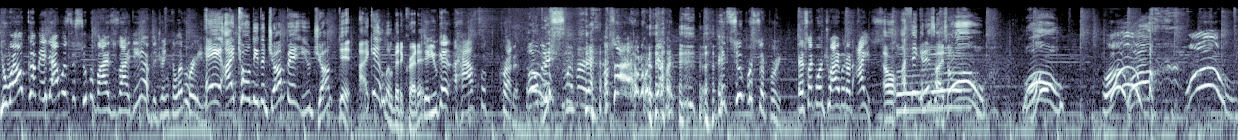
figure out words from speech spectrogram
You're welcome. And that was the supervisor's idea of the drink delivery. Hey, I told you to jump it. You jumped it. I get a little bit of credit. Yeah, you get half the credit. Oh, it's slippery. I'm sorry, I don't know what I'm doing. it's super slippery. It's like we're driving on ice. Oh, I think it is ice. Oh! Whoa! Whoa! Whoa! Whoa!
